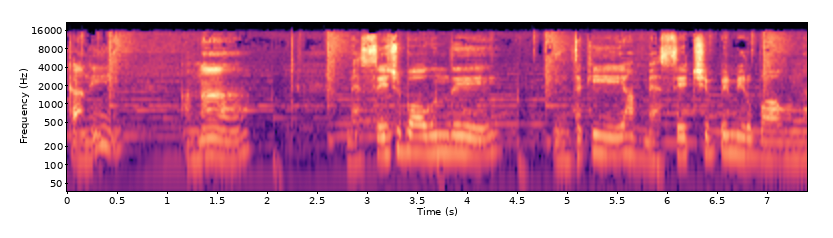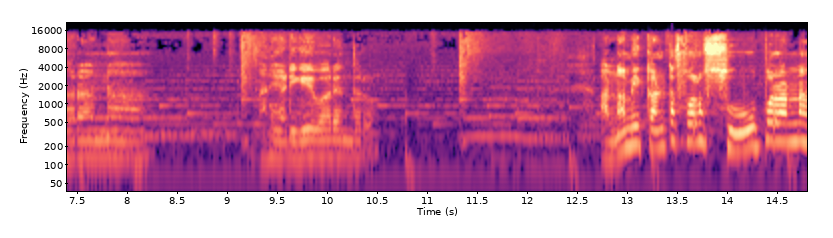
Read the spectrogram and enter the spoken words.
కానీ అన్నా మెసేజ్ బాగుంది. ఇంతకీ ఆ మెసేజ్ చెప్పి మీరు బాగున్నారా అన్నా అని అడిగేవారు ఎందరో. అన్న మీ కంఠస్వరం సూపర్ అన్నా.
